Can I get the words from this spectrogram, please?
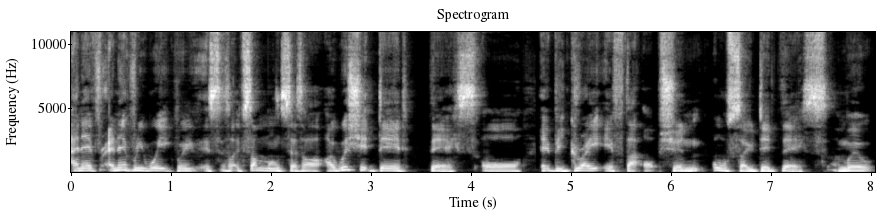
and every and every week we it's like if someone says, "Oh, I wish it did this," or "It'd be great if that option also did this," and we'll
